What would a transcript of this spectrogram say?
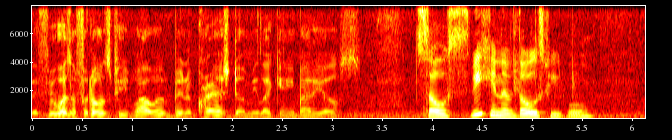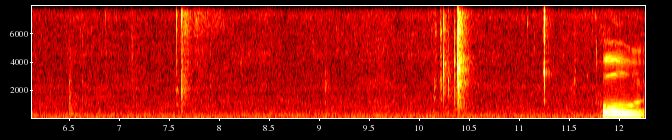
if it wasn't for those people, I would have been a crash dummy like anybody else. So speaking of those people, who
